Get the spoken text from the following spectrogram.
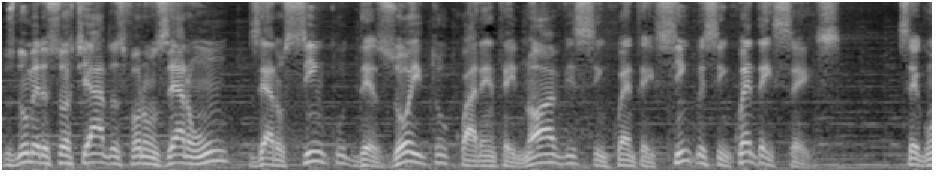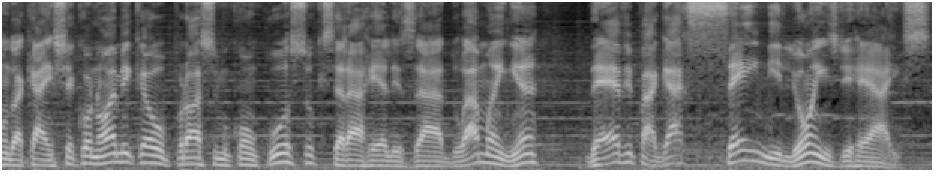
Os números sorteados foram 01, 05, 18, 49, 55 e 56. Segundo a Caixa Econômica, o próximo concurso, que será realizado amanhã, deve pagar 100 milhões de reais.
